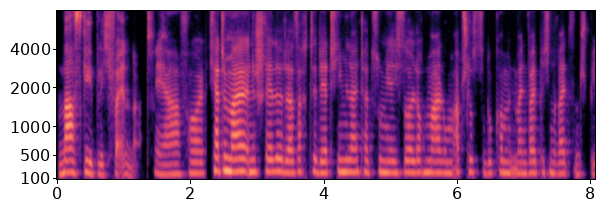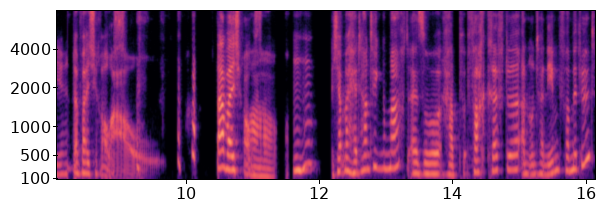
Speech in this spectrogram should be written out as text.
maßgeblich verändert. Ja, voll. Ich hatte mal eine Stelle, da sagte der Teamleiter zu mir, ich soll doch mal, um Abschluss zu bekommen, mit meinen weiblichen Reizen spielen. Da war ich raus. Wow. Da war ich raus. wow. Mhm. Ich habe mal Headhunting gemacht, also habe Fachkräfte an Unternehmen vermittelt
